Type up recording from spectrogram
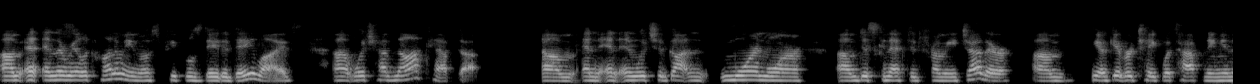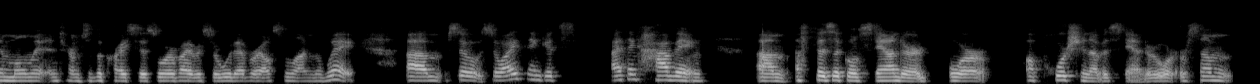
um, and, and, the real economy most people's day-to-day lives uh, which have not kept up um, and, and, and which have gotten more and more um, disconnected from each other um, you know, give or take what's happening in a moment in terms of a crisis or a virus or whatever else along the way. Um, so, so I think it's, I think having um, a physical standard or a portion of a standard or, or some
